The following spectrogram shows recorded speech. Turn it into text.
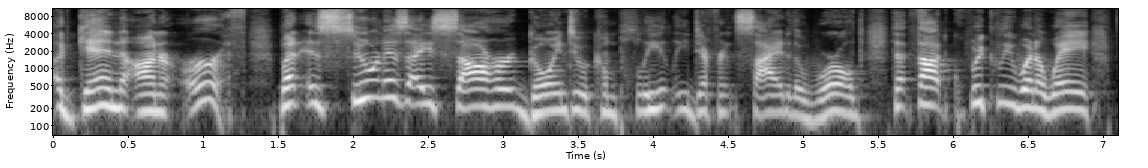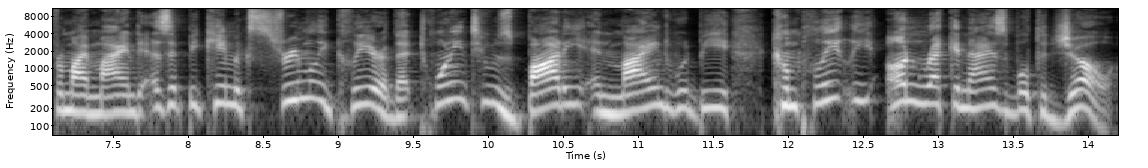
again on Earth, but as soon as I saw her going to a completely different side of the world, that thought quickly went away from my mind as it became extremely clear that 22's body and mind would be completely unrecognizable to Joe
